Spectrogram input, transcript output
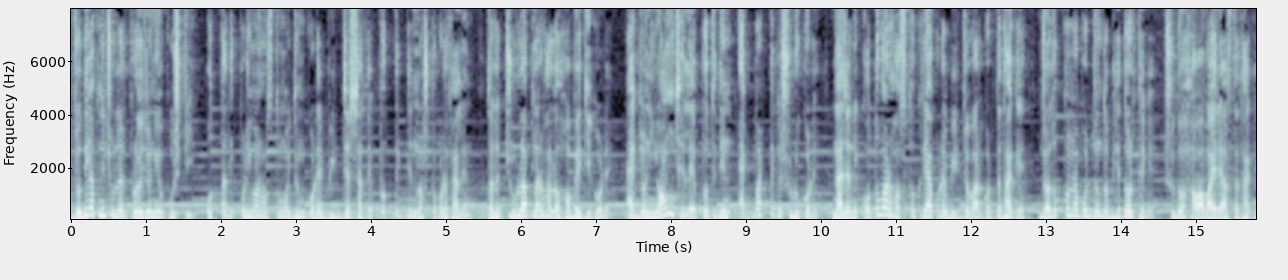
যদি আপনি চুলের প্রয়োজনীয় পুষ্টি, অত্যাধিক পরিমাণ হস্তমৈথুন করে বীর্যের সাথে প্রত্যেক দিন নষ্ট করে ফেলেন, তাহলে চুল আপনার ভালো হবে কি করে? একজন ইয়ং ছেলে প্রতিদিন একবার থেকে শুরু করে, না জানি কতবার হস্তক্রিয়া করে বীর্য বার করতে থাকে, যতক্ষণ না পর্যন্ত ভেতর থেকে শুধু হাওয়া বাইরে আসতে থাকে,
